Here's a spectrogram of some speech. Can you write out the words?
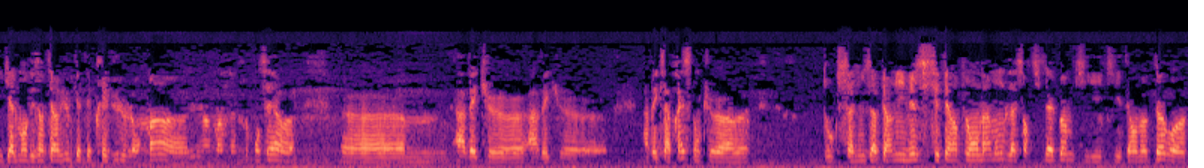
également des interviews qui étaient prévues le lendemain, le lendemain de notre concert avec avec avec la presse. Donc donc ça nous a permis, même si c'était un peu en amont de la sortie de l'album qui, qui était en octobre,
